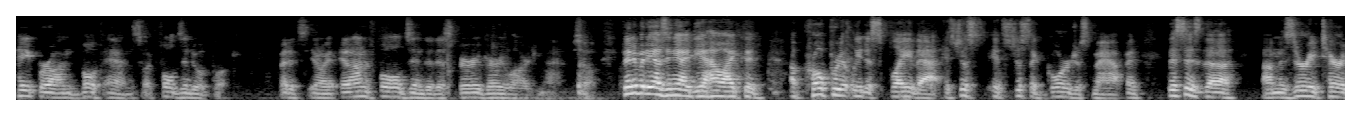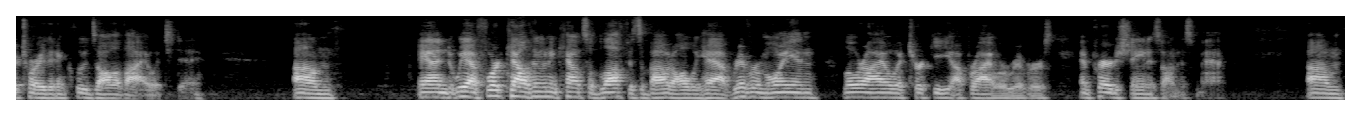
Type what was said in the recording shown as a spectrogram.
paper on both ends, so it folds into a book but it's, you know, it, it unfolds into this very, very large map. So if anybody has any idea how I could appropriately display that, it's just, it's just a gorgeous map. And this is the uh, Missouri territory that includes all of Iowa today. Um, and we have Fort Calhoun and Council Bluff is about all we have. River Moyen, Lower Iowa, Turkey, Upper Iowa rivers, and Prairie du Chien is on this map. Um,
